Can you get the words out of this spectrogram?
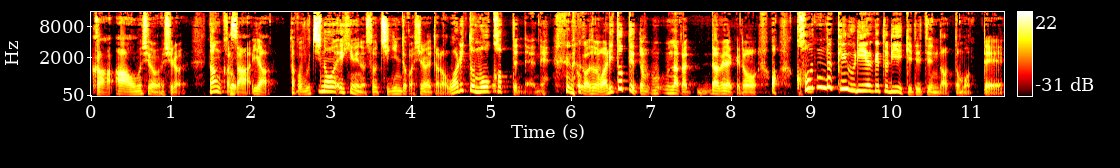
か。あ、面白い面白い。なんかさ、いや、なんかうちの愛媛のその地銀とか調べたら割と儲かってんだよね。なんか割とって言ったらなんかダメだけど、あ、こんだけ売上と利益出てんだと思って。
